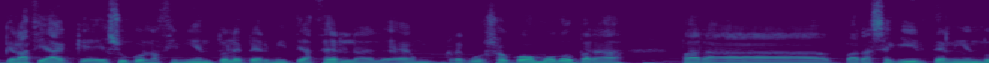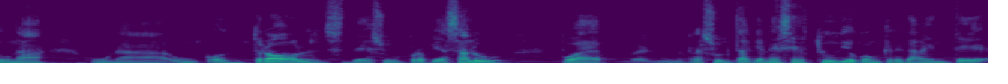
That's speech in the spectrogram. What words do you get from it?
gracias a que su conocimiento le permite hacerla, es un recurso cómodo para, para, seguir teniendo una, un control de su propia salud, pues resulta que en ese estudio concretamente...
